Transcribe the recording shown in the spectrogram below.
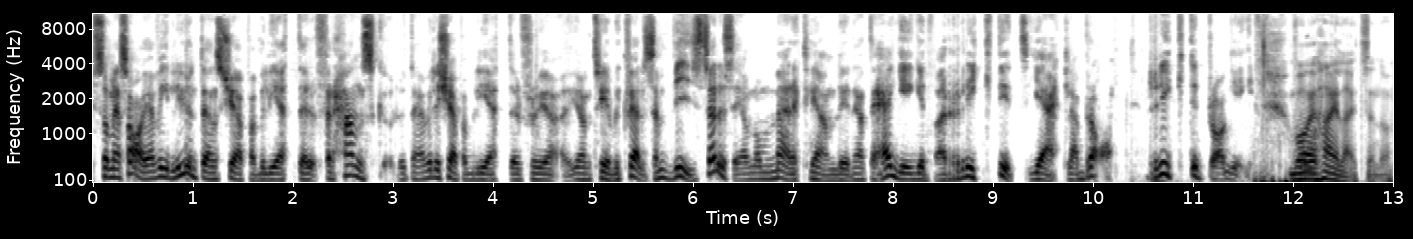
som jag sa, jag ville ju inte ens köpa biljetter för hans skull, utan jag ville köpa biljetter för att göra, göra en trevlig kväll. Sen visade det sig av någon märklig anledning att det här giget var riktigt jäkla bra. Riktigt bra gig. Vad är highlightsen då?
